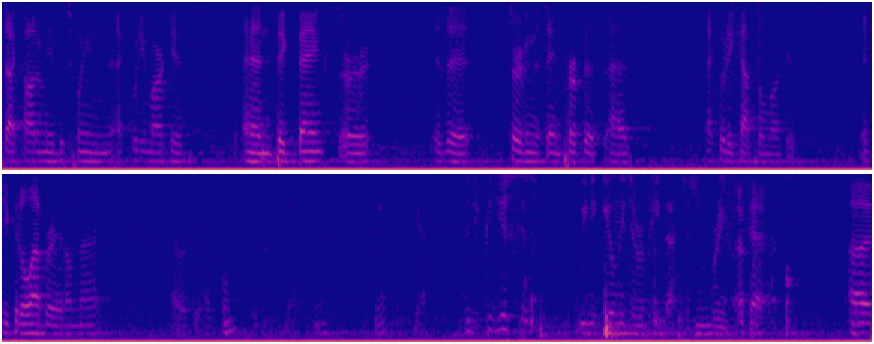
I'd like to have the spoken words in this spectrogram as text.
dichotomy between equity markets and big banks, or is it serving the same purpose as equity capital markets? If you could elaborate on that, that would be helpful. Debt? Yeah. Could you, could you just, we you'll need to repeat that just briefly. Okay. Uh,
